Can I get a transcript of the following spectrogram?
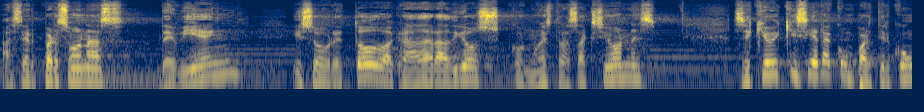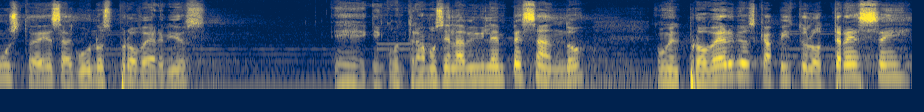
a ser personas de bien y sobre todo agradar a Dios con nuestras acciones. Así que hoy quisiera compartir con ustedes algunos proverbios eh, que encontramos en la Biblia, empezando con el Proverbios capítulo 13,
